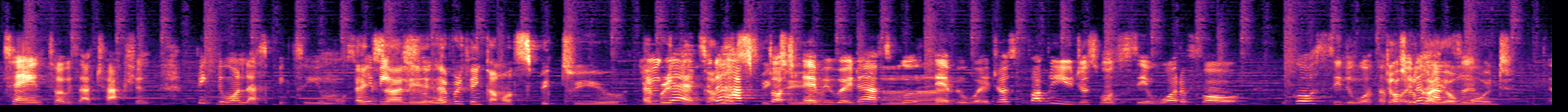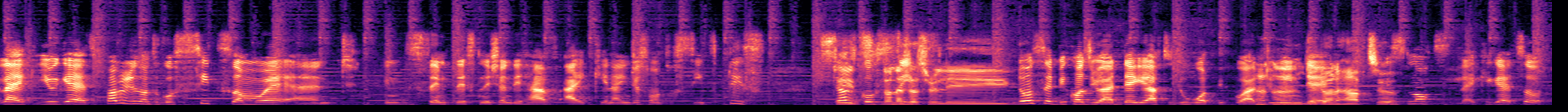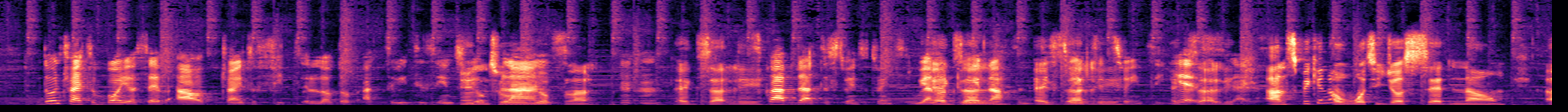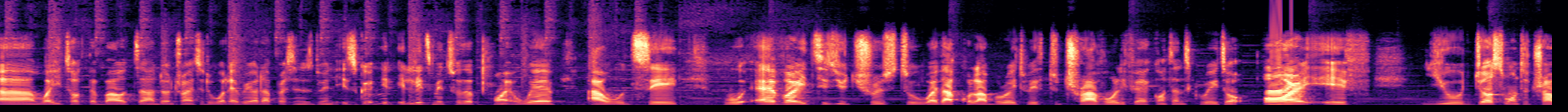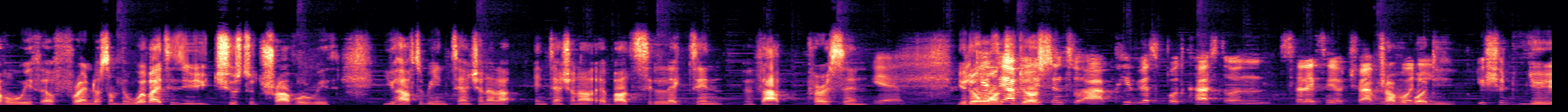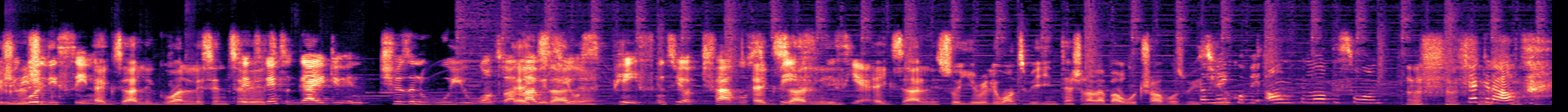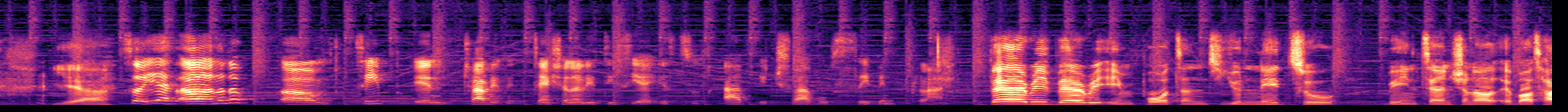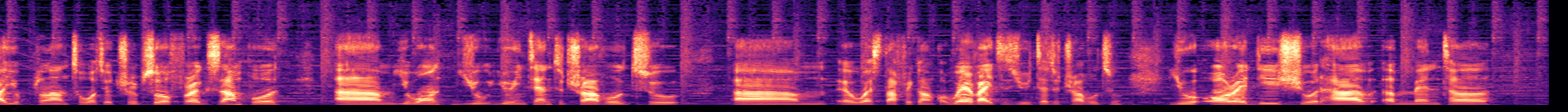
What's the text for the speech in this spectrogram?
10 tourist attraction pick the one that speak to you most exactly. Everything cannot speak to you. you Everything get you cannot don't have to speak touch to you. everywhere you don't have to Mhm. go everywhere just probably you just want to see a waterfall go see the waterfall Just you look don't at have your to, mood. like you get probably just want to go sit somewhere and in the same destination they have hiking and you just want to sit please Sit, go don't sit. necessarily. don't say because you are there you have to do what people are Mm-mm, doing you don't have to. it's not like you get so don't try to burn yourself out trying to fit a lot of activities into, your into plans your plan. Mm-mm. Exactly. scrap that this 2020 we are not Exactly, doing that in this exactly, 2020 yes Exactly. guys. And speaking of what you just said now, uh, where you talked about uh, don't try to do what every other person is doing, it's good. It, it leads me to the point where I would say, whoever it is you choose to, whether collaborate with to travel, if you're a content creator, or if you just want to travel with a friend or something, whoever it is you choose to travel with, you have to be intentional intentional about selecting that person. yeah You In don't want you to just listened to our previous podcast on selecting your travel, travel body, body. you should You, you should really go should- listen Exactly. Go and listen so to it's it. going to guide you in choosing who you want to allow into your space into your travel space exactly this year exactly so you really want to be intentional about who travels the with you link will be on below this one check it out yeah. So yes, uh, another um, tip in traveling intentionally this year is to have a travel saving plan. very very important. You need to be intentional about how you plan towards your trip. So for example um you want you you intend to travel to um a west african wherever it is you intend to travel to you already should have a mental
